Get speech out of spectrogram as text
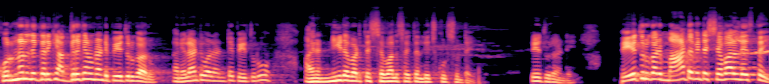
కొర్నెల దగ్గరికి అగ్రగానే ఉండండి పేతురు గారు. ఆయన ఎలాంటి వాడు అంటే పేతురు ఆయన నీడ పడితే శవాలు సైతం లేచి కూర్చుంటాయి. పేతురు అండి. పేతురు గారి మాట వింటే శవాలు లేస్తాయి.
